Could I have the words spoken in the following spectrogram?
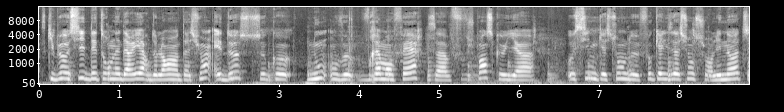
Ce qui peut aussi détourner derrière de l'orientation et de ce que nous on veut vraiment faire. Ça, je pense qu'il y a aussi une question de focalisation sur les notes,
